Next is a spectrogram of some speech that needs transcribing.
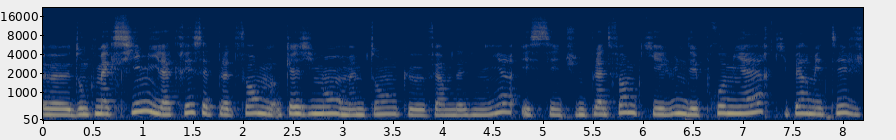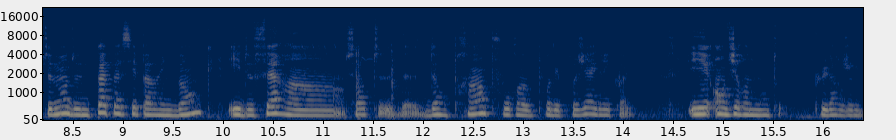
Euh, donc Maxime, il a créé cette plateforme quasiment en même temps que Ferme d'Avenir, et c'est une plateforme qui est l'une des premières qui permettait justement de ne pas passer par une banque et de faire un, une sorte d'emprunt pour, pour des projets agricoles et environnementaux largement.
